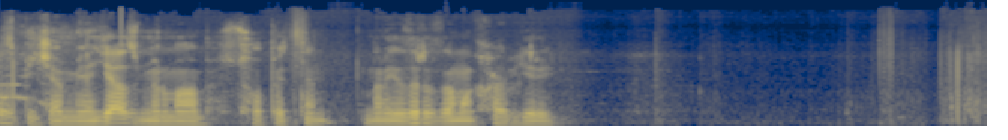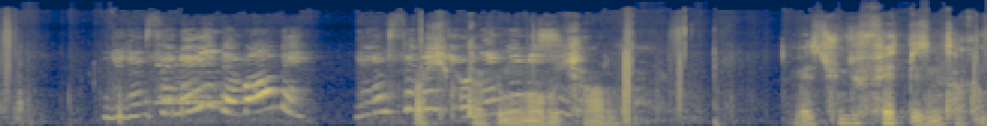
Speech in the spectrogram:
Yazmayacağım ya. Yazmıyorum abi. Sohbetten bunları yazarız ama kalp gerek. Gülümsemeye devam et. Gülümsemek Rakip takım Nor'u şey. çağırdı. Evet çünkü Fed bizim takım.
